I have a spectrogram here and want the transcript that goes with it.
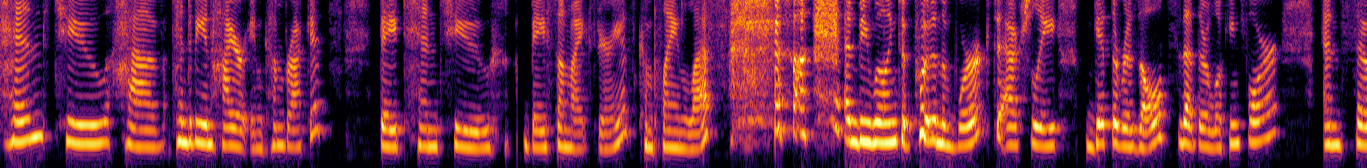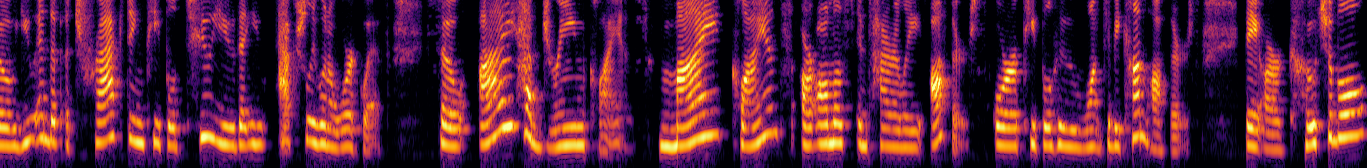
tend to have tend to be in higher income brackets. They tend to based on my experience complain less and be willing to put in the work to actually get the results that they're looking for. And so you end up attracting people to you that you actually want to work with. So i have dream clients. My clients are almost entirely authors or people who want to become authors. They are coachable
